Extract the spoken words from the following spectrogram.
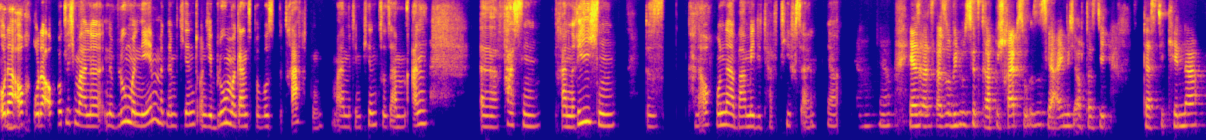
oder mhm. auch oder auch wirklich mal eine, eine Blume nehmen mit einem Kind und die Blume ganz bewusst betrachten, mal mit dem Kind zusammen anfassen, äh, dran riechen. Das kann auch wunderbar meditativ sein. Ja. Ja, ja. Also, also wie du es jetzt gerade beschreibst, so ist es ja eigentlich auch, dass die, dass die Kinder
